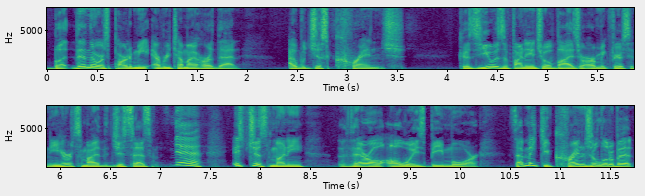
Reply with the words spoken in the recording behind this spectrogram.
But then there was part of me, every time I heard that, I would just cringe. Because you, as a financial advisor, Art McPherson, you hear somebody that just says, yeah, it's just money. There'll always be more. Does that make you cringe a little bit?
